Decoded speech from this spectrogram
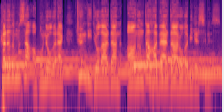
Kanalımıza abone olarak tüm videolardan anında haberdar olabilirsiniz.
